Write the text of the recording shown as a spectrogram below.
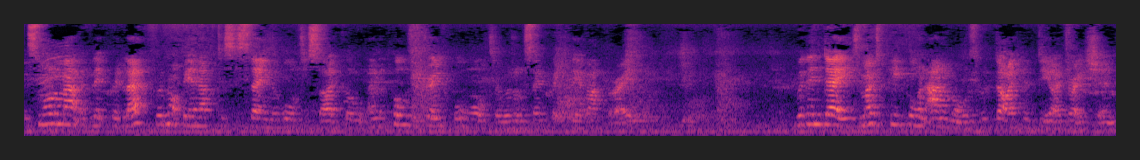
The small amount of liquid left would not be enough to sustain the water cycle, and the pools of drinkable water would also quickly evaporate. Within days, most people and animals would die of dehydration.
